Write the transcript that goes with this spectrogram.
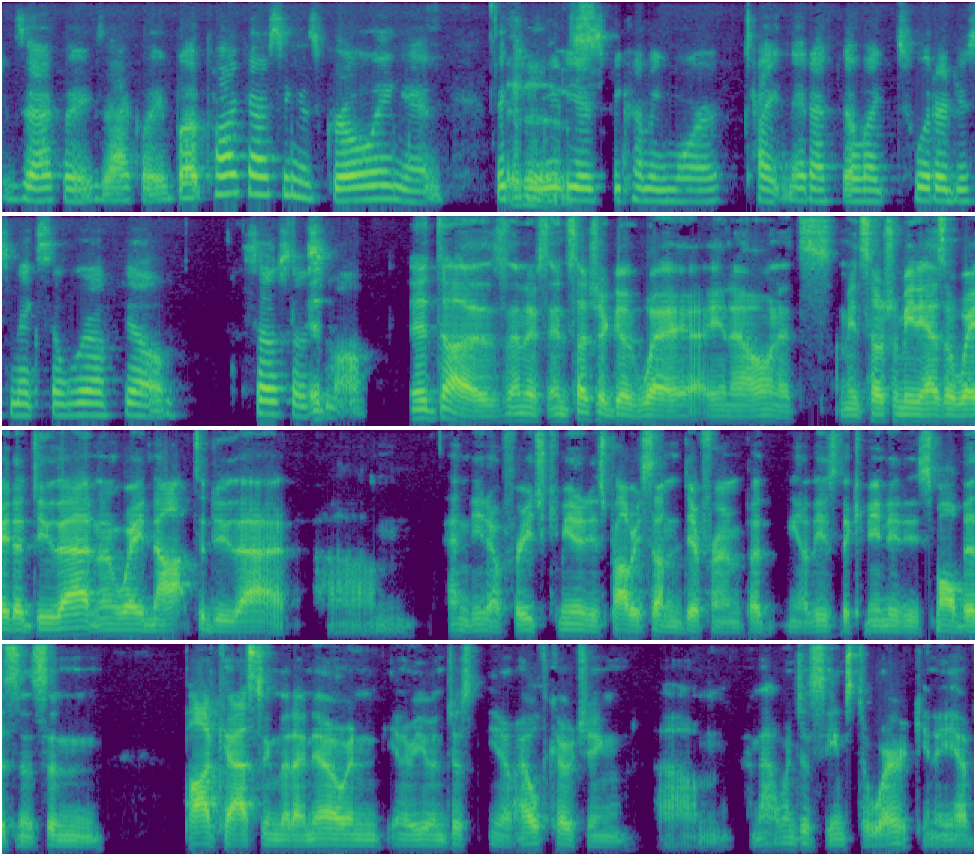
exactly, exactly. But podcasting is growing and the it community is. is. becoming more tight knit. I feel like Twitter just makes the world feel so so it, small. It does, and it's in such a good way, you know. And it's, I mean, social media has a way to do that and a way not to do that. Um, and you know, for each community, it's probably something different. But you know, these are the communities, small business, and podcasting that I know, and you know, even just you know, health coaching, um, and that one just seems to work. You know, you have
